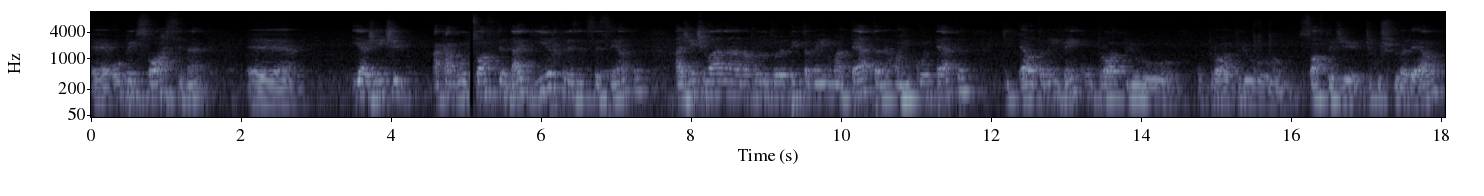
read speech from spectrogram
é, open source, né? É, e a gente acabou o software da Gear 360. A gente lá na, na produtora tem também uma Teta, né, uma Ricoh Teta, que ela também vem com o próprio, o próprio software de, de costura dela.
